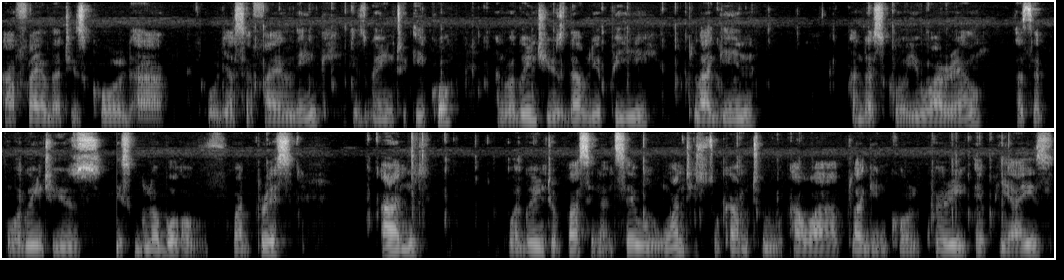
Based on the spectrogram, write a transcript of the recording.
a file that is called uh, we'll just say file link is going to equal, and we're going to use wp plugin underscore url, that's a, we're going to use this global of WordPress, and we're going to pass in and say we want it to come to our plugin called query APIs,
